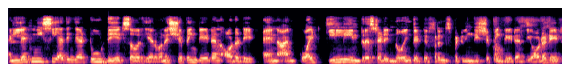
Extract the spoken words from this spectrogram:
and let me see, I think there are two dates over here. One is shipping date and order date. And I'm quite keenly interested in knowing the difference between the shipping date and the order date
